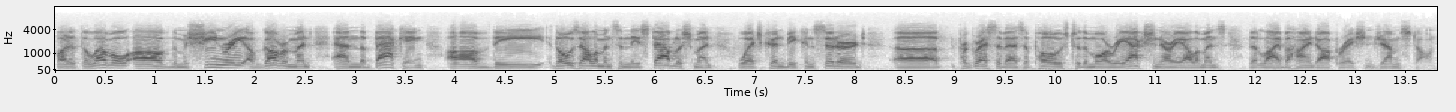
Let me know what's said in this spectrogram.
but at the level of the machinery of government and the backing of the those elements in the establishment which can be considered uh, progressive as opposed to the more reactionary elements that lie behind Operation Gemstone.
